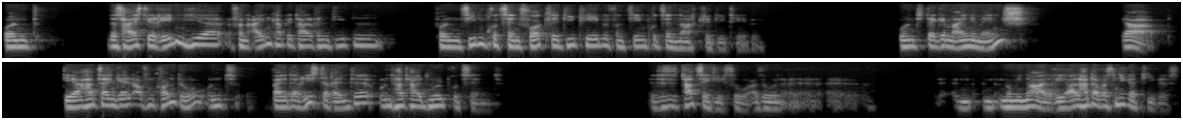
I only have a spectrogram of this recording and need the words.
Und das heißt, wir reden hier von Eigenkapitalrenditen von sieben Prozent vor Kredithebel, von zehn Prozent nach Kredithebel. Und der gemeine Mensch, ja, der hat sein Geld auf dem Konto und bei der Riester-Rente und hat halt null Prozent. Das ist tatsächlich so. Also äh, äh nominal. Real hat er was Negatives.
